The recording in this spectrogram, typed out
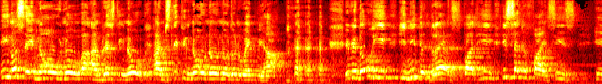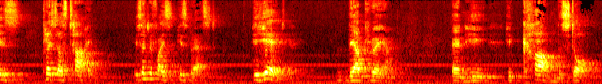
He not say, no, no, I'm resting, no, I'm sleeping, no, no, no, don't wake me up. Even though he, he needed rest, but he, he sacrificed his, his precious time. He sacrificed his rest. He heard their prayer and he, he calmed the storm.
